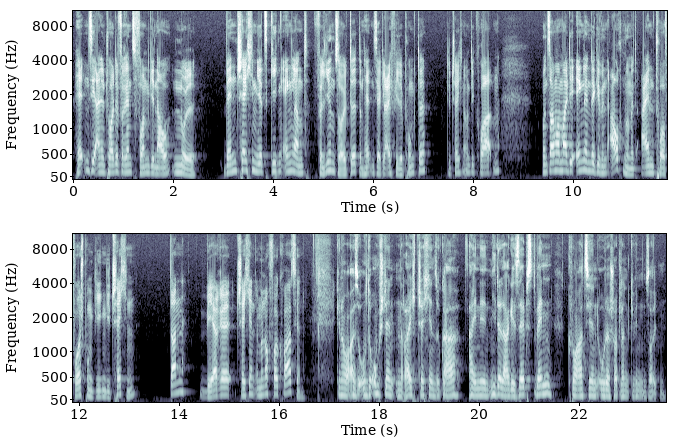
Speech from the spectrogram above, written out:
hätten sie eine Tordifferenz von genau 0. Wenn Tschechien jetzt gegen England verlieren sollte, dann hätten sie ja gleich viele Punkte, die Tschechen und die Kroaten. Und sagen wir mal, die Engländer gewinnen auch nur mit einem Tor Vorsprung gegen die Tschechen, dann wäre Tschechien immer noch vor Kroatien. Genau, also unter Umständen reicht Tschechien sogar eine Niederlage, selbst wenn Kroatien oder Schottland gewinnen sollten.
